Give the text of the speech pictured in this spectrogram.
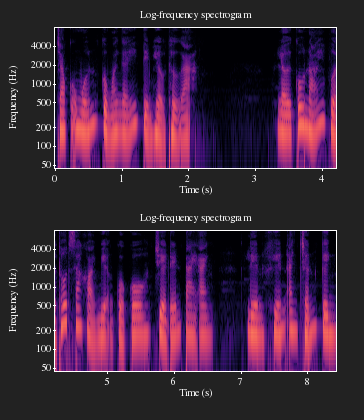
Cháu cũng muốn cùng anh ấy tìm hiểu thử ạ. Lời cô nói vừa thốt ra khỏi miệng của cô chuyển đến tai anh, liền khiến anh chấn kinh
